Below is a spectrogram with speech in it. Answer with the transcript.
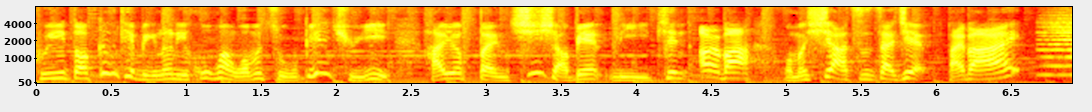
可以到跟帖评论里呼唤我们主。编曲艺，还有本期小编李天二八，我们下次再见，拜拜。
